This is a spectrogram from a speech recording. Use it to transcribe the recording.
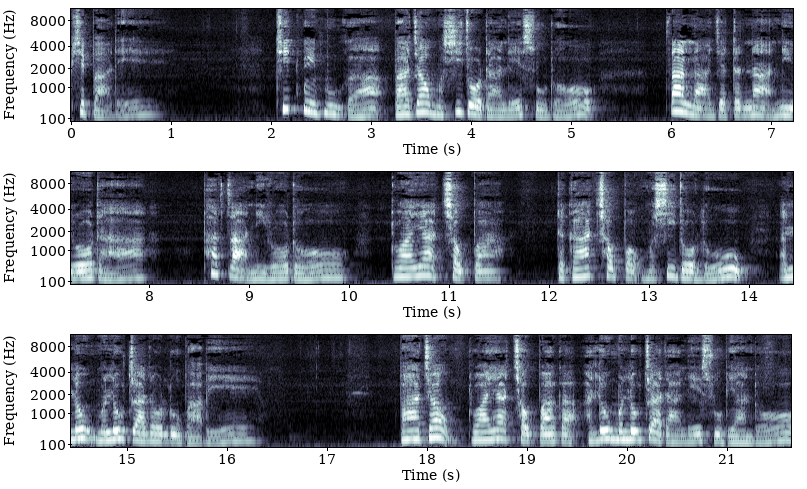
ဖြစ်ပါတယ်ထိတွေ့မှုကဘာကြောင့်မရှိတော့တာလဲဆိုတော့သလာယတနာនិရောဓဖတ်တာនិရောဓဒွာရ6ပါးတကား6ပေါက်မရှိတော့လို့အလုတ်မလုတ်ကြတော့လို့ပါပဲဘာကြောင့်ဒွာရ6ပါးကအလုတ်မလုတ်ကြတာလဲဆိုပြန်တော့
